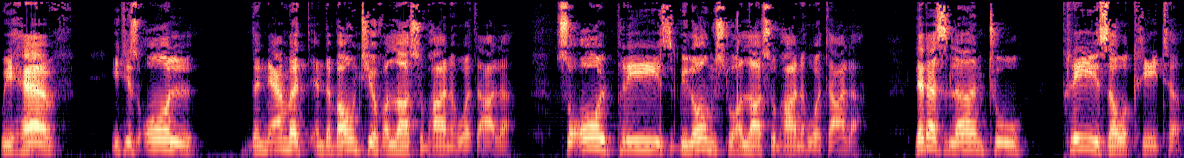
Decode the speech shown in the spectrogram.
we have, it is all the ni'mat and the bounty of Allah subhanahu wa ta'ala. So all praise belongs to Allah subhanahu wa ta'ala. Let us learn to praise our Creator.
